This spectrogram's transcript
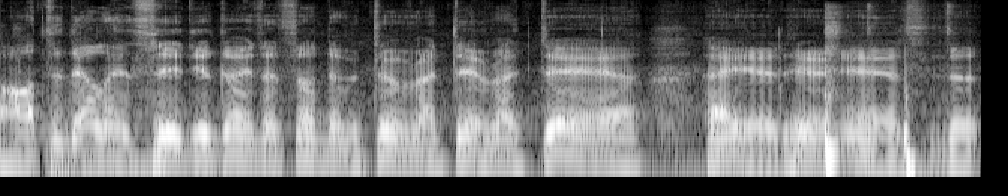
Alton Ellis. See, you guys, that's song number two right there, right there. Hey, and here is the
